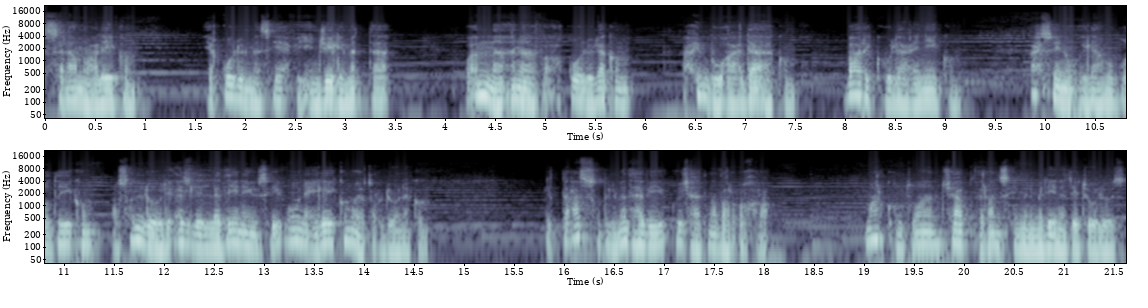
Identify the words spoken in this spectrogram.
السلام عليكم. يقول المسيح في إنجيل متى وأما أنا فأقول لكم أحبوا أعداءكم باركوا لاعنيكم أحسنوا إلى مبغضيكم وصلوا لأجل الذين يسيئون إليكم ويطردونكم. للتعصب المذهبي وجهة نظر أخرى. مارك أنطوان شاب فرنسي من مدينة تولوز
